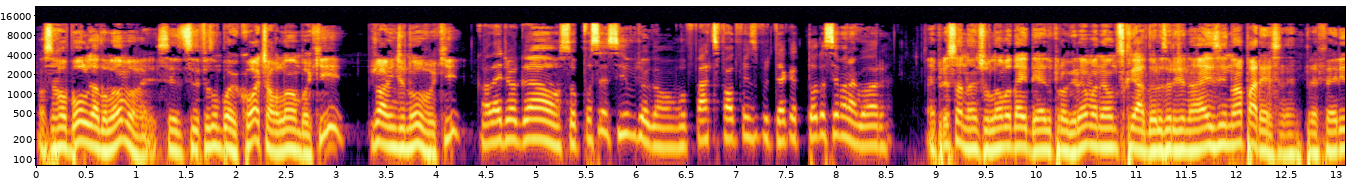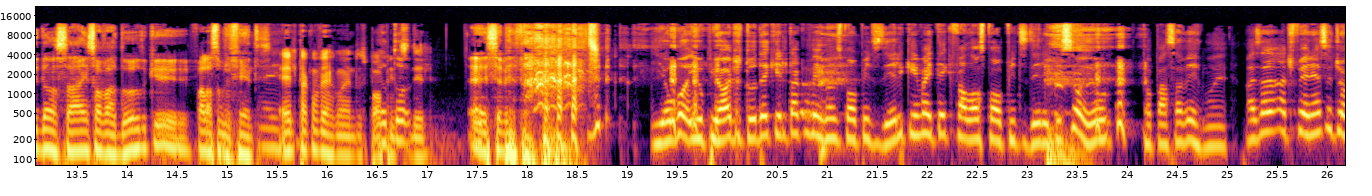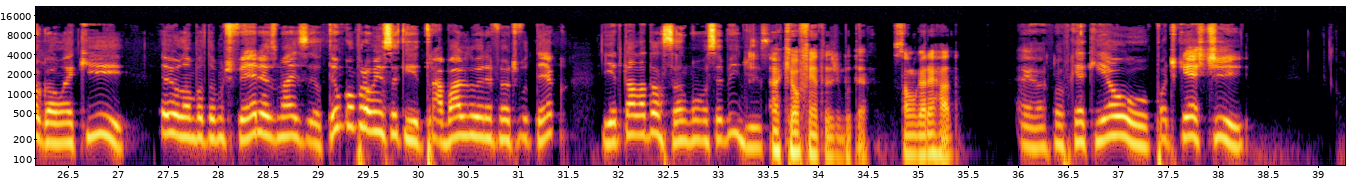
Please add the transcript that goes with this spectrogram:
Você roubou o lugar do Lamba, velho? Você, você fez um boicote ao Lamba aqui? Jovem de novo aqui? Qual é, Diogão? Sou possessivo, Diogão. Vou participar do Facebook Tech toda semana agora. É impressionante, o Lamba dá ideia do programa, né? Um dos criadores originais e não aparece, né? Prefere dançar em Salvador do que falar sobre Fantasy. Ele tá com vergonha dos palpites tô- dele. É, isso é verdade. E, eu vou- e o pior de tudo é que ele tá com vergonha dos palpites dele. Quem vai ter que falar os palpites dele aqui sou eu, pra passar vergonha. Mas a, a diferença, Diogão, é que eu e o Lamba estamos de férias, mas eu tenho um compromisso aqui. Trabalho no NFL de Boteco e ele tá lá dançando, como você bem disse. Aqui é o Fantasy de Boteco. Você tá no lugar errado. É, porque aqui é o podcast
